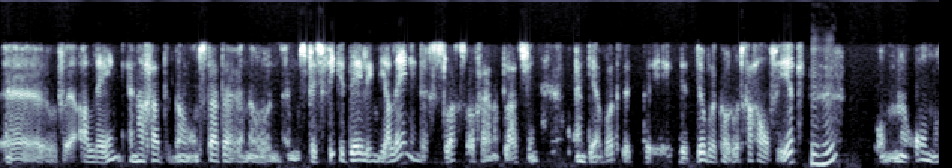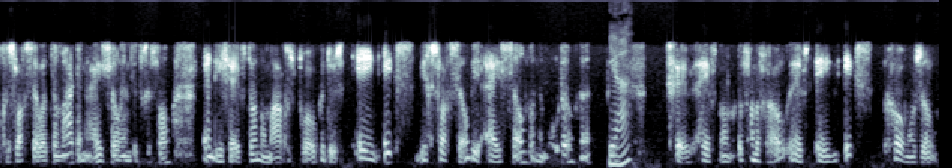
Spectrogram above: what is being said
uh, alleen. En dan, gaat, dan ontstaat daar een, een, een, specifieke deling die alleen in de geslachtsorganen plaatsvindt. En dan wordt de, de, de dubbele code wordt gehalveerd. Mm -hmm om, om geslachtscellen te maken, een eicel in dit geval. En die geeft dan normaal gesproken dus 1x, die geslachtscel, die eicel van de moeder. Ja. heeft dan, van de vrouw heeft één X-chromosoom.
